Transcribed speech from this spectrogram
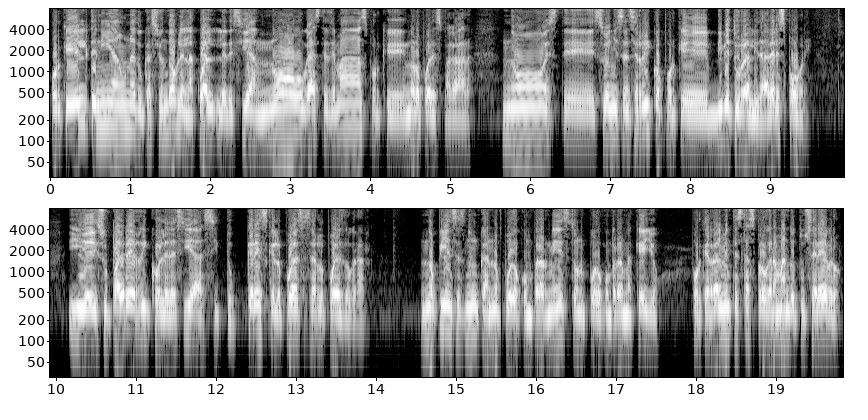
porque él tenía una educación doble en la cual le decían no gastes de más porque no lo puedes pagar, no este, sueñes en ser rico porque vive tu realidad, eres pobre. Y eh, su padre rico le decía, si tú crees que lo puedes hacer, lo puedes lograr. No pienses nunca, no puedo comprarme esto, no puedo comprarme aquello, porque realmente estás programando tu cerebro.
